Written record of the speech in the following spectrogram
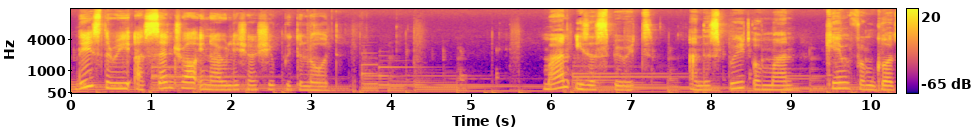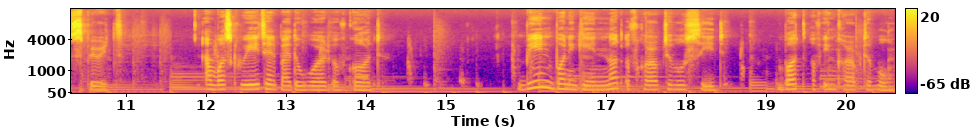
These three are central in our relationship with the Lord. Man is a spirit and the spirit of man came from God's spirit and was created by the word of God. Being born again, not of corruptible seed, but of incorruptible,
